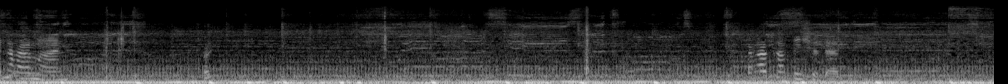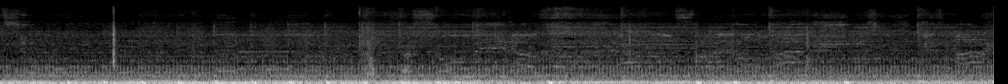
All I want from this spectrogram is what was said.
Kenapa oh, man?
